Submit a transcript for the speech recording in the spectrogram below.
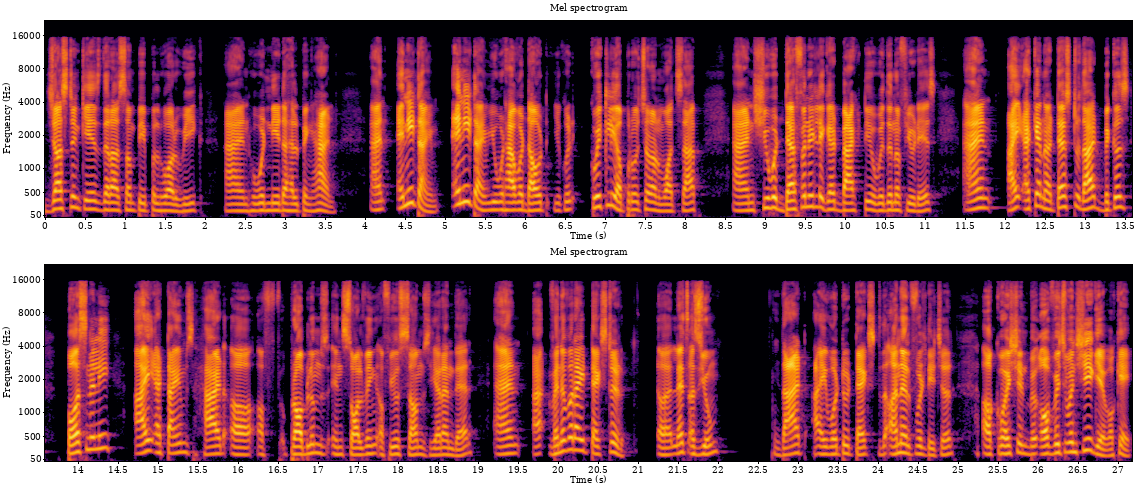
just in case there are some people who are weak and who would need a helping hand. And anytime, anytime you would have a doubt, you could quickly approach her on WhatsApp and she would definitely get back to you within a few days. And I, I can attest to that because personally, I at times had uh, problems in solving a few sums here and there. And I, whenever I texted, uh, let's assume that I were to text the unhelpful teacher a question of which one she gave, okay,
